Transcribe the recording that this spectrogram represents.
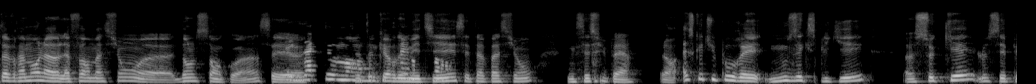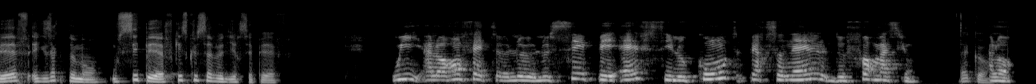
Tu as vraiment la, formation dans le sang, quoi. Hein. C'est Exactement. ton cœur de métier, c'est ta passion. Donc c'est super. Alors, est-ce que tu pourrais nous expliquer ce qu'est le CPF exactement Ou CPF, qu'est-ce que ça veut dire CPF oui, alors en fait, le, le CPF, c'est le compte personnel de formation. D'accord. Alors,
